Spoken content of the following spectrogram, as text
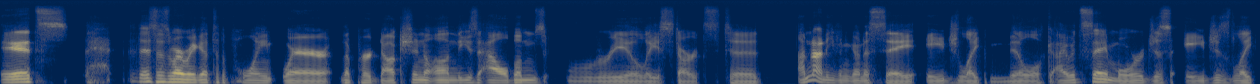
it's this is where we get to the point where the production on these albums really starts to I'm not even going to say age like milk. I would say more just ages like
